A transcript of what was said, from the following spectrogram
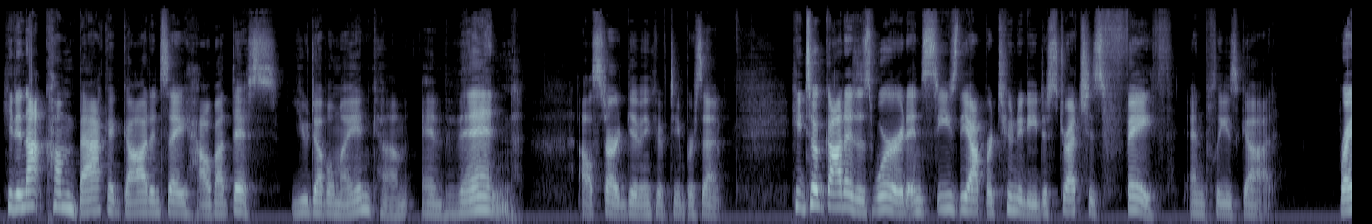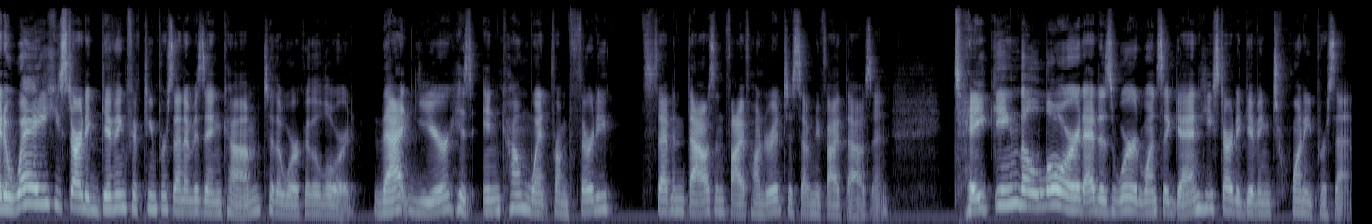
He did not come back at God and say, How about this? You double my income, and then I'll start giving 15%. He took God at his word and seized the opportunity to stretch his faith and please God. Right away, he started giving 15% of his income to the work of the Lord. That year, his income went from 37,500 to 75,000. Taking the Lord at his word once again, he started giving 20%.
